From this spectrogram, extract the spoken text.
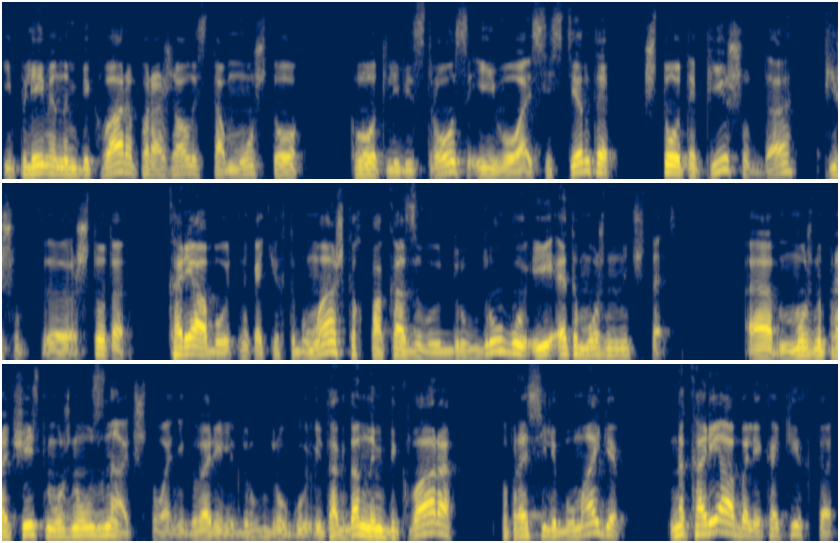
И племя Намбиквара поражалось тому, что Клод Левистрос и его ассистенты что-то пишут, да, пишут э, что-то, корябают на каких-то бумажках, показывают друг другу, и это можно начитать. Э, можно прочесть, можно узнать, что они говорили друг другу. И тогда Намбиквара попросили бумаги, накорябали каких-то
